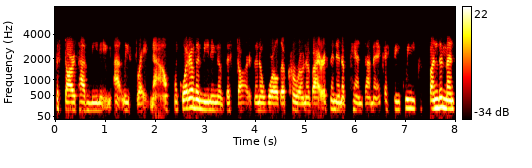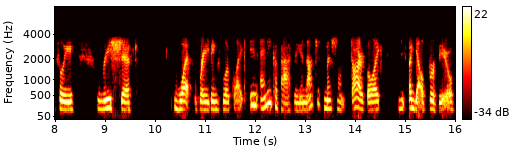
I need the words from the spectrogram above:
the stars have meaning, at least right now. Like, what are the meaning of the stars in a world of coronavirus and in a pandemic? I think we need to fundamentally reshift what ratings look like in any capacity, and not just Michelin stars, but like a Yelp review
